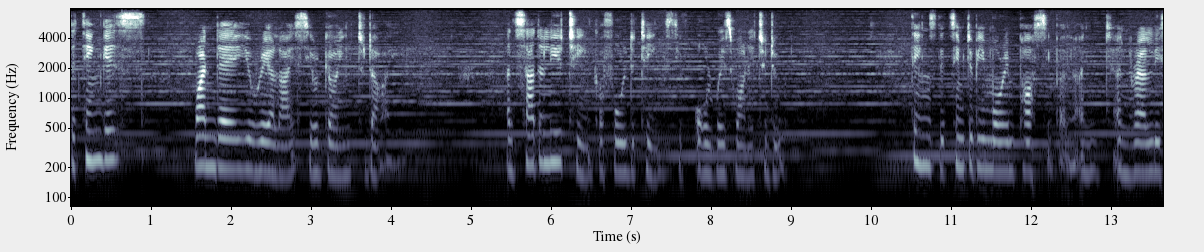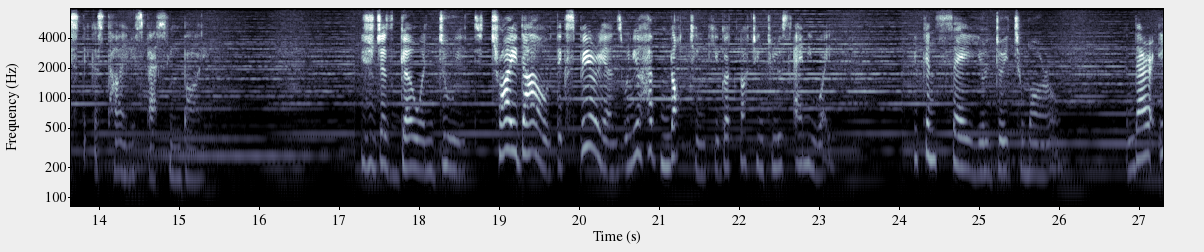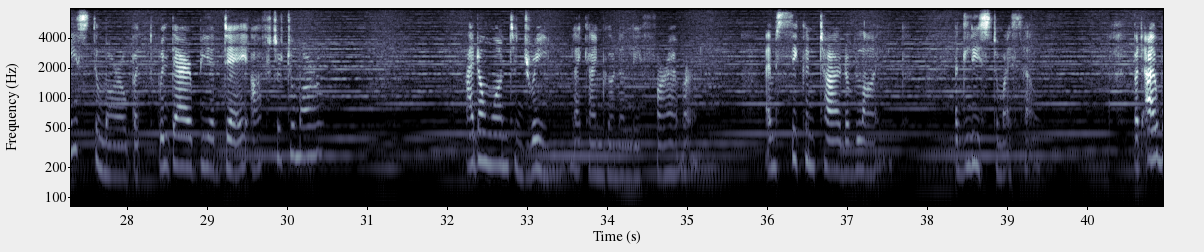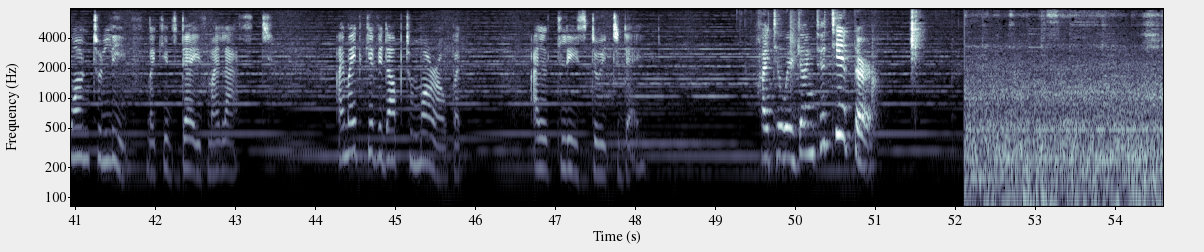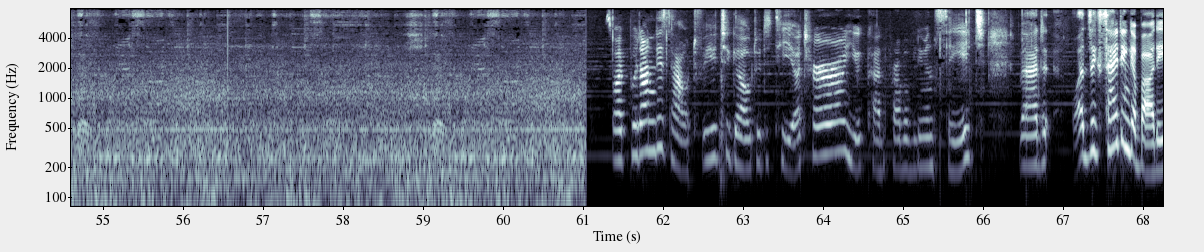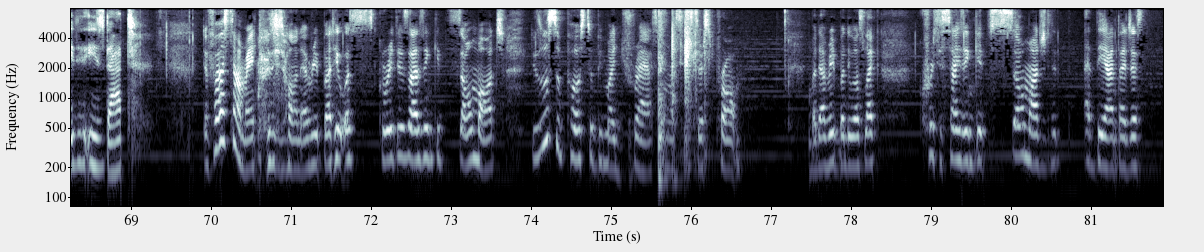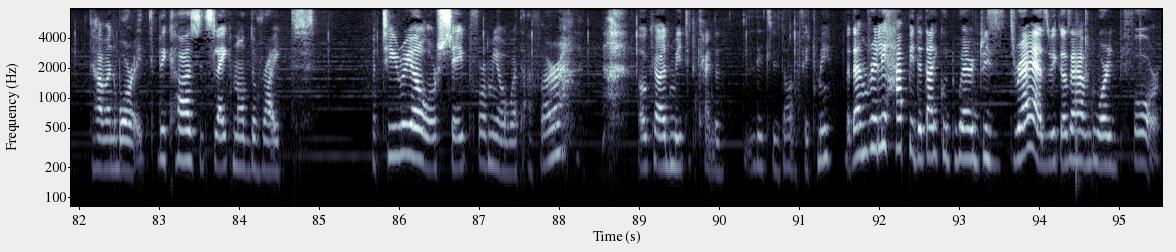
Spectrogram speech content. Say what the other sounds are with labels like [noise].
The thing is, one day you realize you're going to die. And suddenly you think of all the things you've always wanted to do. Things that seem to be more impossible and unrealistic as time is passing by. You should just go and do it. Try it out, experience. When you have nothing, you got nothing to lose anyway. You can say you'll do it tomorrow. There is tomorrow, but will there be a day after tomorrow? I don't want to dream like I'm gonna live forever. I'm sick and tired of lying, at least to myself. But I want to live like each day is my last. I might give it up tomorrow, but I'll at least do it today. Hi, we're going to theater. Put on this outfit to go to the theater. You can't probably even see it. But what's exciting about it is that the first time I [laughs] put it on, everybody was criticizing it so much. This was supposed to be my dress for my sister's prom. But everybody was like criticizing it so much that at the end I just haven't worn it. Because it's like not the right material or shape for me or whatever. [laughs] okay, I admit it kind of little don't fit me. But I'm really happy that I could wear this dress because I haven't worn it before.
